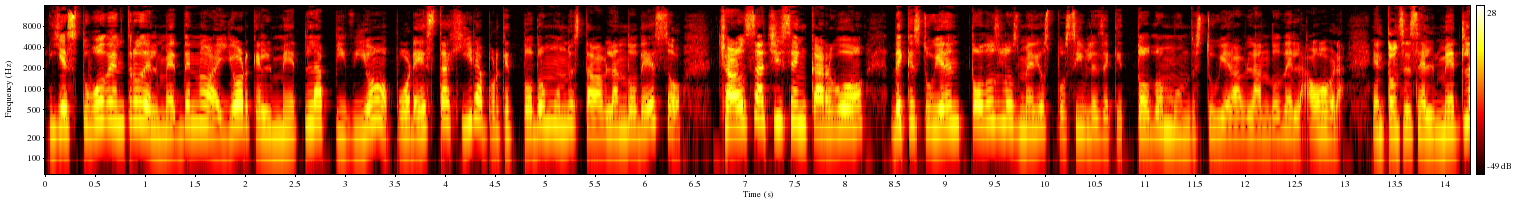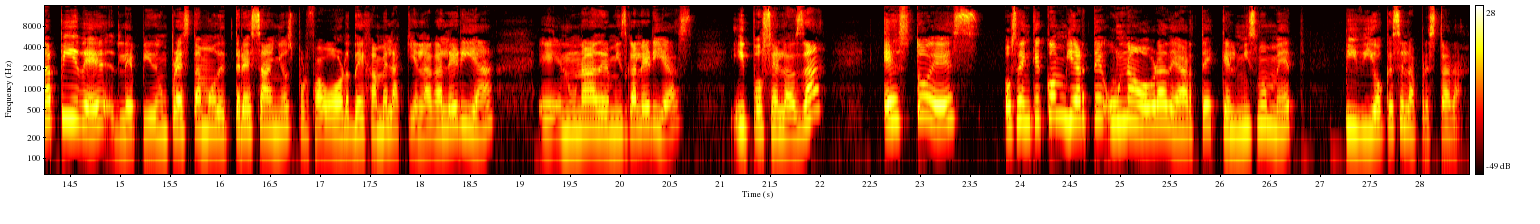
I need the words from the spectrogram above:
y estuvo dentro del Met de Nueva York. El Met la pidió por esta gira porque todo mundo estaba hablando de eso. Charles Sachi se encargó de que estuviera en todos los medios posibles, de que todo mundo estuviera hablando de la obra. Entonces el Met la pide, le pide un préstamo de tres años, por favor déjamela aquí en la galería, eh, en una de mis galerías, y pues se las da. Esto es, o sea, ¿en qué convierte una obra de arte que el mismo Met pidió que se la prestaran?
